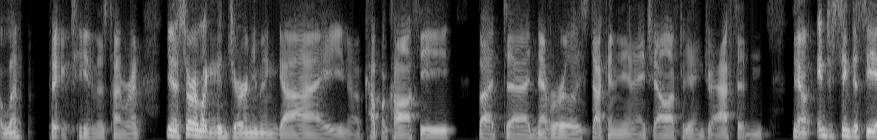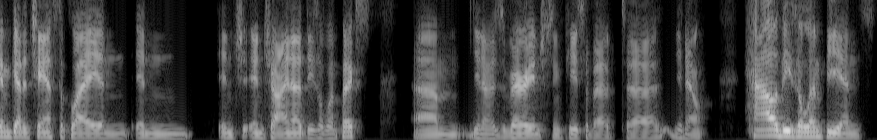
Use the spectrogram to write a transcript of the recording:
Olympic team this time around, you know, sort of like a journeyman guy, you know, a cup of coffee, but uh, never really stuck in the NHL after getting drafted. And you know, interesting to see him get a chance to play in in in in China at these Olympics. Um, you know, it's a very interesting piece about uh, you know how these Olympians,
